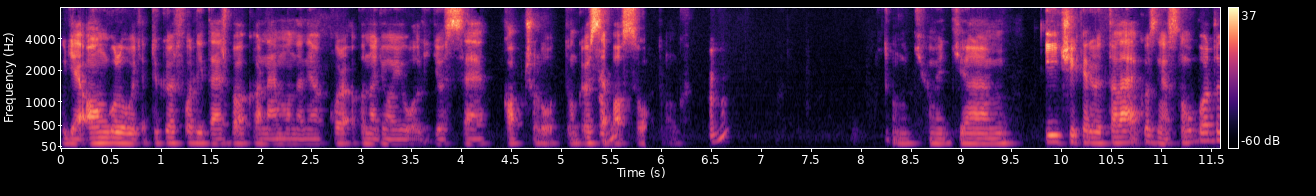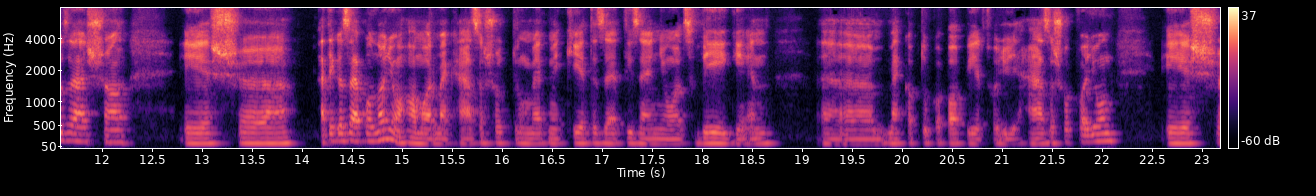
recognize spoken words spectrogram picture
ugye angolul, hogy a tükörfordításba akarnám mondani, akkor, akkor nagyon jól így összekapcsolódtunk, összebasszoltunk. Úgyhogy így sikerült találkozni a snowboardozással, és uh, hát igazából nagyon hamar megházasodtunk, mert még 2018 végén megkaptuk a papírt, hogy ugye házasok vagyunk, és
